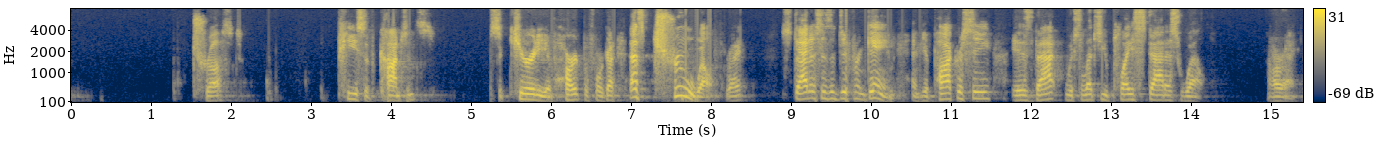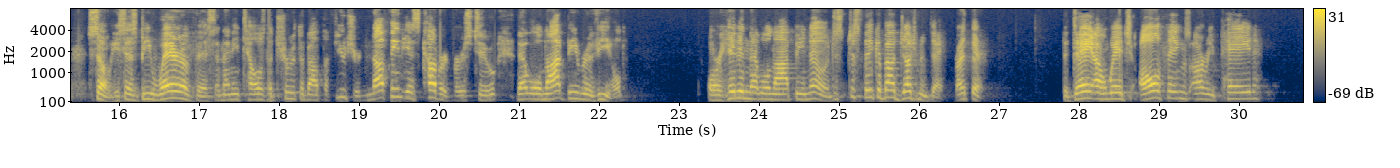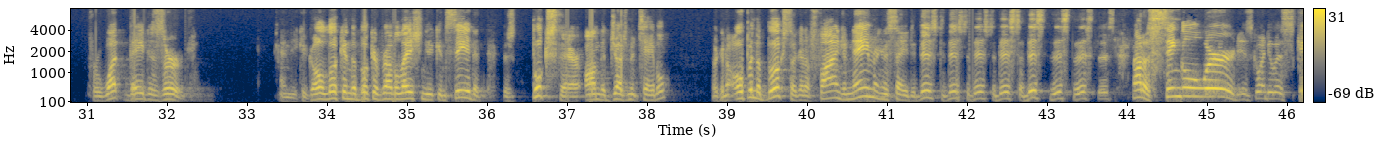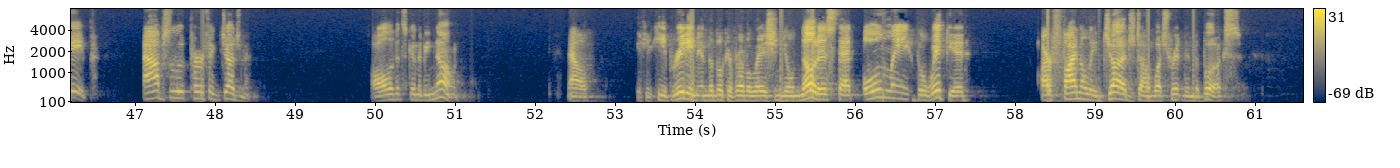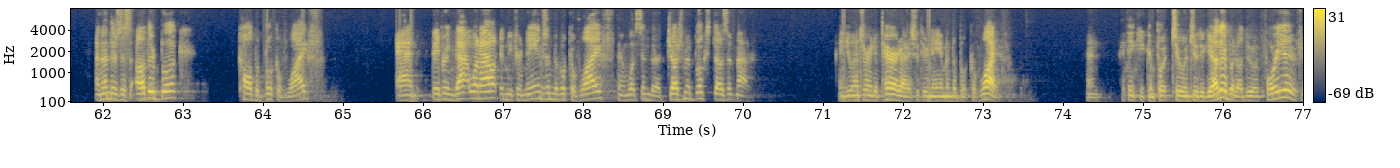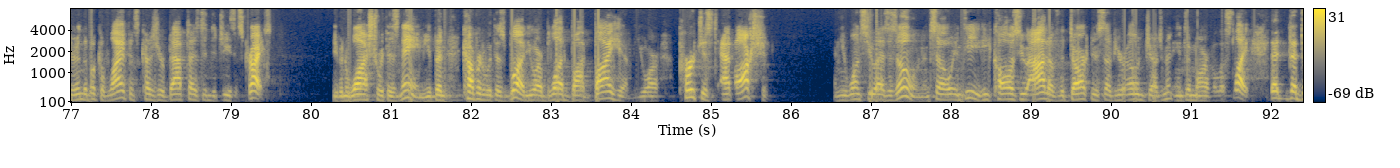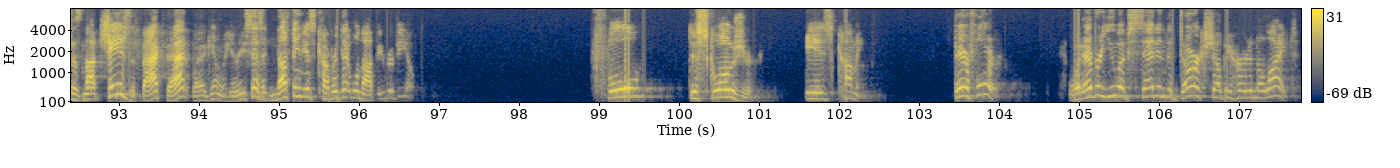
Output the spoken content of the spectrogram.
trust, peace of conscience, security of heart before God. That's true wealth, right? Status is a different game, and hypocrisy is that which lets you play status well. All right. So he says, Beware of this. And then he tells the truth about the future. Nothing is covered, verse 2, that will not be revealed or hidden that will not be known. Just, just think about Judgment Day right there. The day on which all things are repaid for what they deserve. And you could go look in the book of Revelation, you can see that there's books there on the judgment table. They're going to open the books, they're going to find your name, they're going to say, to this, to this, to this, to this, to this, to this, to this, to this. Not a single word is going to escape absolute perfect judgment. All of it's going to be known. Now, if you keep reading in the book of Revelation, you'll notice that only the wicked are finally judged on what's written in the books. And then there's this other book called the Book of Life. And they bring that one out. And if your name's in the Book of Life, then what's in the judgment books doesn't matter. And you enter into paradise with your name in the Book of Life. And I think you can put two and two together, but I'll do it for you. If you're in the Book of Life, it's because you're baptized into Jesus Christ. You've been washed with his name. You've been covered with his blood. You are blood bought by him. You are purchased at auction and he wants you as his own. And so, indeed, he calls you out of the darkness of your own judgment into marvelous light. That, that does not change the fact that, well, again, well, here he says it nothing is covered that will not be revealed. Full disclosure is coming. Therefore, Whatever you have said in the dark shall be heard in the light.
